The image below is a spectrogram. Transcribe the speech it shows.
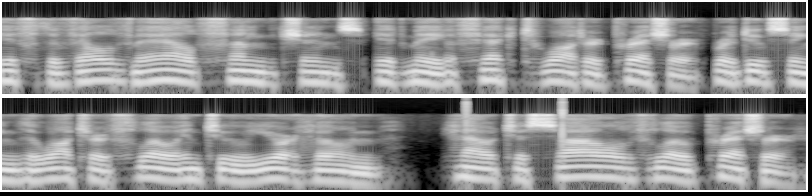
If the valve malfunctions, it may affect water pressure, reducing the water flow into your home. How to solve low pressure?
